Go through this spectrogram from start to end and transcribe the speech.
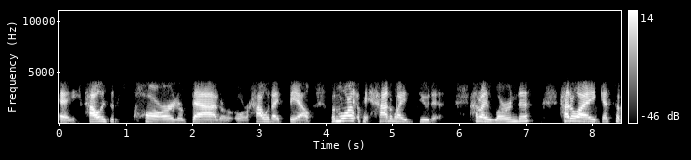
hey, how is this hard or bad or, or how would I fail? But more, okay, how do I do this? How do I learn this? How do I get to a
